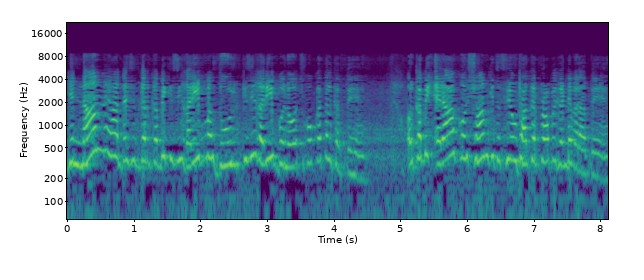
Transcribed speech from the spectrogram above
یہ نام نہاد دہشت گرد کبھی کسی غریب مزدور، کسی غریب بلوچ کو قتل کرتے ہیں اور کبھی عراق اور شام کی تصویریں اٹھا کر پروپیگنڈے بناتے ہیں۔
